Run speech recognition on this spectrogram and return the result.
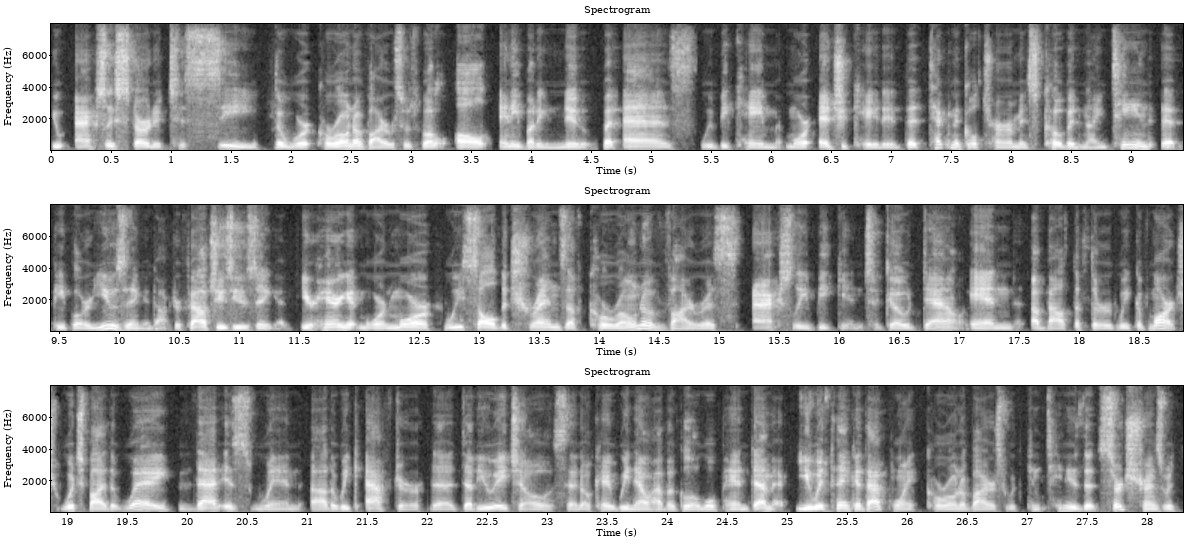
you actually started to see the word coronavirus was what all anybody knew. But as we became more educated, the technical term is COVID-19 that people are using and Dr. Fauci's using, and you're hearing it more and more. We saw the trends of coronavirus actually begin to go down in about the third week of March, which, by the way, that is when uh, the week after the WHO said, okay, we now have a global pandemic. You would think at that point, coronavirus would continue, that search trends would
